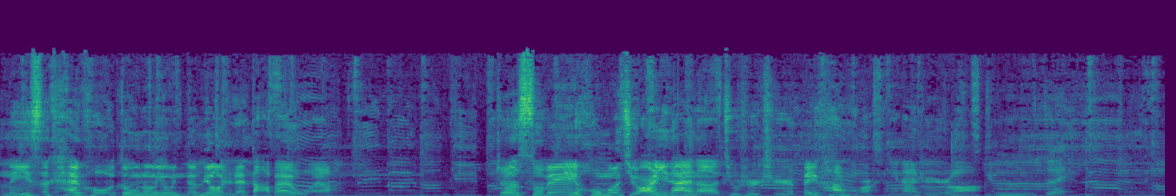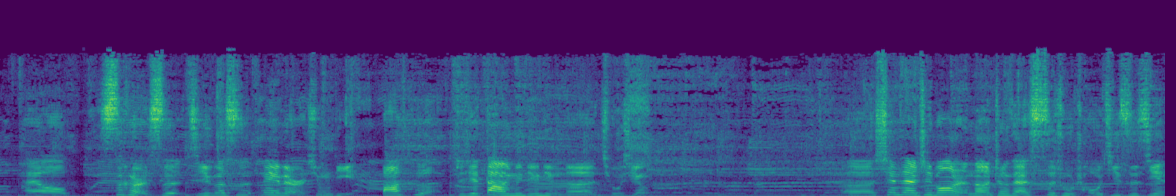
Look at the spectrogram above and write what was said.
每一次开口都能用你的妙语来打败我呀。这所谓红魔九二一代呢，就是指贝克汉姆，你男神是吧？嗯，对。还有斯科尔斯、吉格斯、内维尔兄弟、巴特这些大名鼎鼎的球星。呃，现在这帮人呢正在四处筹集资金，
